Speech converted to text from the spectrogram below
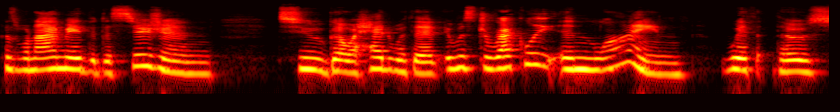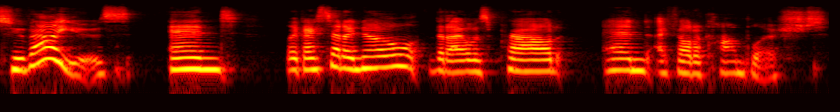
Because when I made the decision to go ahead with it, it was directly in line with those two values. And like I said, I know that I was proud and I felt accomplished.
